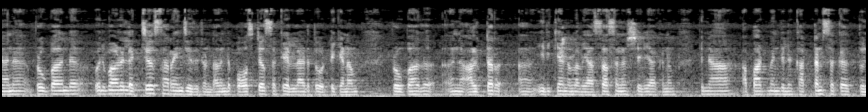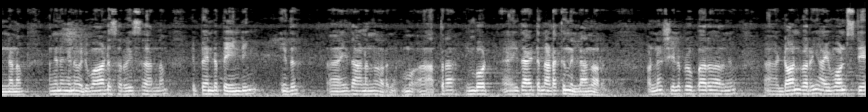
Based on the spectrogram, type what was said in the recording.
ഞാൻ പ്രഭുപാദിന്റെ ഒരുപാട് ലെക്ചേഴ്സ് അറേഞ്ച് ചെയ്തിട്ടുണ്ട്. അതിന്റെ പോസ്റ്റേഴ്സ് ഒക്കെ എല്ലായിടത്തും ഒട്ടിക്കണം. പ്രഭുപാദ് അൾട്ടർ ഇരിക്കാനുള്ള വ്യാസാസനം ശരിയാക്കണം. പിന്നെ ആ അപ്പാർട്ട്മെന്റിൽ കർട്ടൻസ് ഒക്കെ തുന്നണം. അങ്ങനെ അങ്ങനെ ഒരുപാട് സർവീസ് കാരണം ഇപ്പൊ എന്റെ പെയിന്റിങ് ഇത് ഇതാണെന്ന് പറഞ്ഞു. അത്ര ഇമ്പോർട്ട് ഇതായിട്ട് നടക്കുന്നില്ല എന്ന് പറഞ്ഞു. ഉടനെ ശീലപ്രഭുപാദ് പറഞ്ഞു don't worry I won't stay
